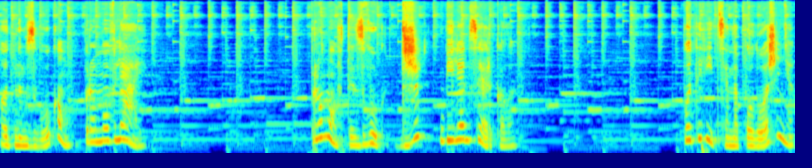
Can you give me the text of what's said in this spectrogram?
одним звуком промовляй. Промовте звук дж біля дзеркала. Подивіться на положення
